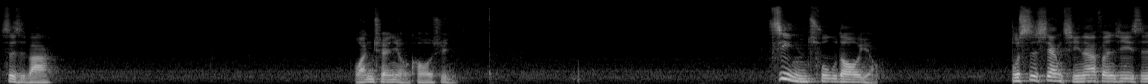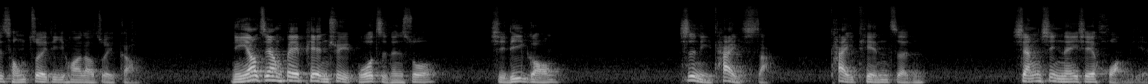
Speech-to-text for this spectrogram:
四十八，完全有扣讯，进出都有，不是像其他分析师从最低画到最高。你要这样被骗去，我只能说，是立功。是你太傻、太天真，相信那些谎言。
